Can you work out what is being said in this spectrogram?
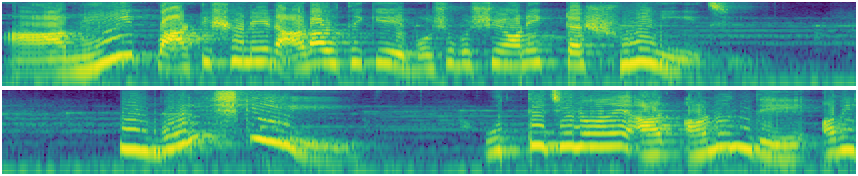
আমি পার্টিশনের আড়াল থেকে বসে বসে অনেকটা শুনে নিয়েছি। বলিস কি? উত্তেজনায় আর আনন্দে আমি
